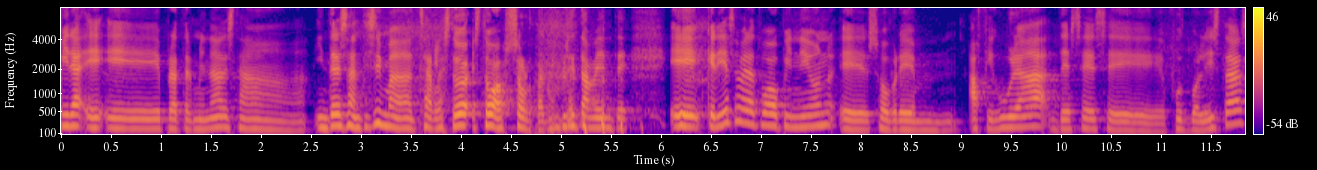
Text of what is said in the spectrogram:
Mira, eh, eh, para terminar esta interesantísima charla, estou, estou absorta completamente. eh, quería saber a túa opinión eh, sobre mm, a figura deses eh, futbolistas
